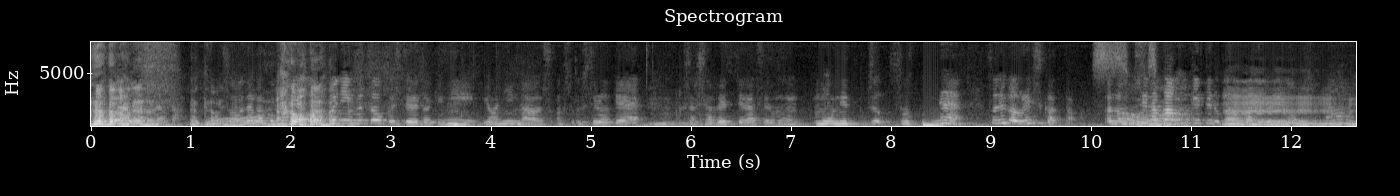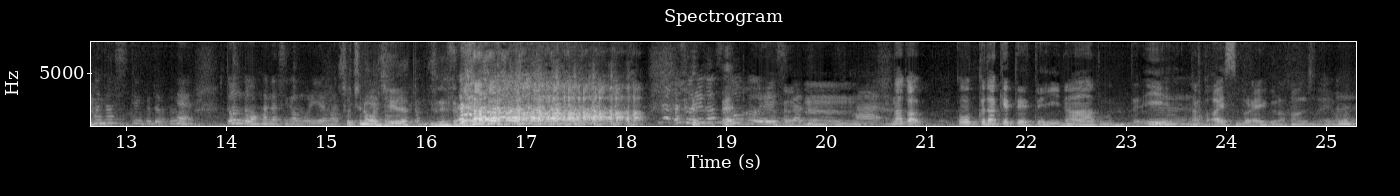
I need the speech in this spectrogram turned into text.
そうだからここでオープニングトークしてる時に 4人が後ろでそう喋ってらっしゃるもうもうねずそねそれが嬉しかった。あの背中向けてるから分かるけどうんうんうんうんうん。あ話してくだねどんどん話が盛り上がって。そっちの方が自由だったんです なんかそれがすごく嬉しかった。はい。なんかこう砕けてていいなと思って、いいうん。なんかアイスブレイクな感じでよかったうんうん。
